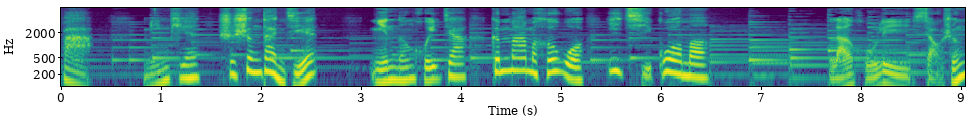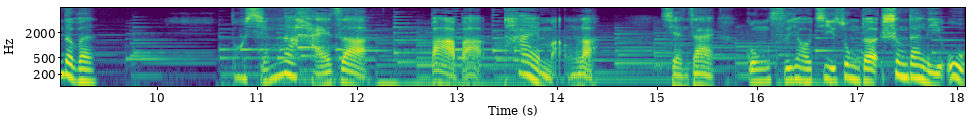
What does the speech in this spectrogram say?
爸，明天是圣诞节，您能回家跟妈妈和我一起过吗？”蓝狐狸小声地问：“不行啊，孩子，爸爸太忙了。”现在公司要寄送的圣诞礼物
